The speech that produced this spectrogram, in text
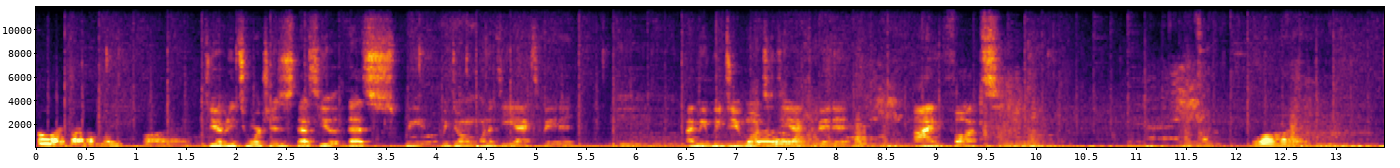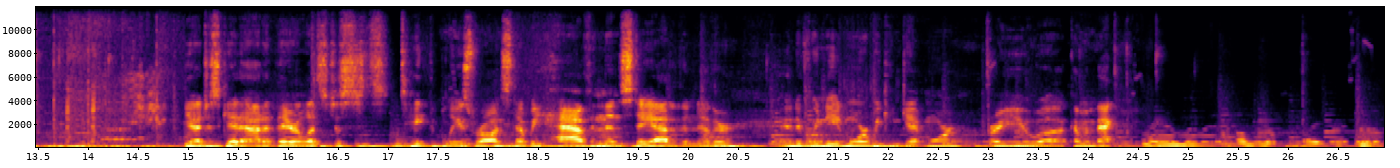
Oh, I found a blaze spotter. Do you have any torches? That's you. That's we. We don't want to deactivate it. I mean, we do want to deactivate it. I'm fucked. Why? Yeah, just get out of there. Let's just take the blaze rods that we have and then stay out of the nether. And if we need more, we can get more. Are you uh, coming back? Wait a minute. I'm in a fight right now.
